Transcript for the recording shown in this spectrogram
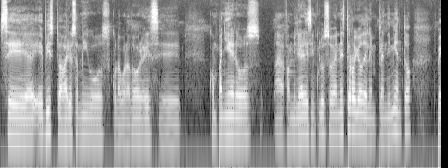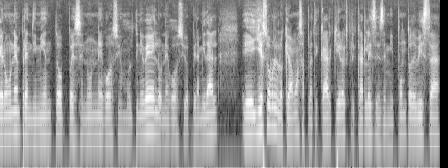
se, he visto a varios amigos, colaboradores, eh, compañeros, familiares incluso en este rollo del emprendimiento, pero un emprendimiento pues en un negocio multinivel o negocio piramidal. y es sobre lo que vamos a platicar. Quiero explicarles desde mi punto de vista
